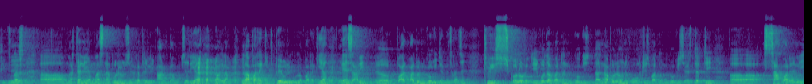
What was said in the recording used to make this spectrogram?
ფიგურას. მართალია მას ნაპოლეონზე არაფერი არ დაუწერია, მაგრამ ლაპარაკით ბევრი ულაპარაკია. ეს არის ბატონი გოგი დემეტრაძე თბილისის კოლორიტი იყო და ბატონი გოგის და ნაპოლეონი ყოველთვის ბატონი გოგის ერთ-ერთი საყვარელი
